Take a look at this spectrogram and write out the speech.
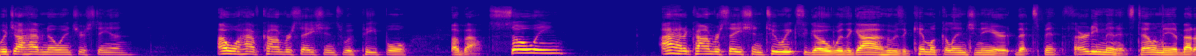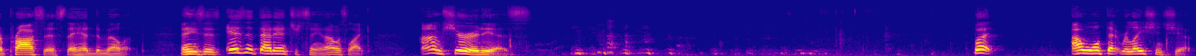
which I have no interest in. I will have conversations with people about sewing. I had a conversation two weeks ago with a guy who was a chemical engineer that spent 30 minutes telling me about a process they had developed. And he says, Isn't that interesting? And I was like, I'm sure it is. but I want that relationship.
